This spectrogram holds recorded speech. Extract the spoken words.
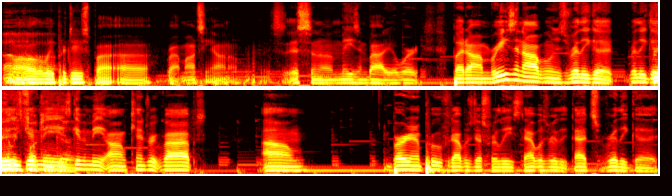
All the way produced by uh Roc Marciano. It's, it's an amazing body of work. But um Reason album is really good. Really good. Really it's giving me it's giving me um Kendrick vibes. Um Burden of Proof that was just released. That was really that's really good.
